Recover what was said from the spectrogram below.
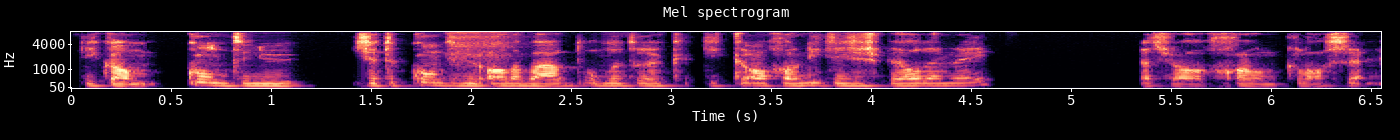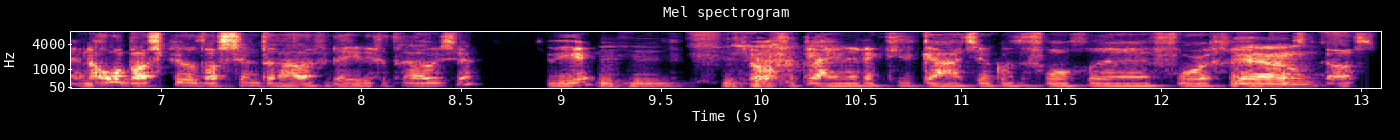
Die kwam continu, die zette continu Alaba onder druk. Die kwam gewoon niet in zijn spel daarmee. Dat is wel gewoon klasse. En Alaba speelt als centrale verdediger trouwens, hè? Weer. Mm -hmm. Wel een kleine rectificatie ook op de vorige, vorige ja. podcast.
